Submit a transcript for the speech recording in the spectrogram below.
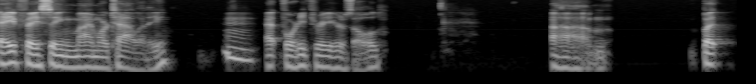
A, facing my mortality mm. at 43 years old. Um, but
